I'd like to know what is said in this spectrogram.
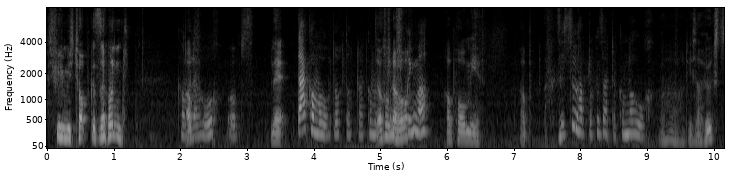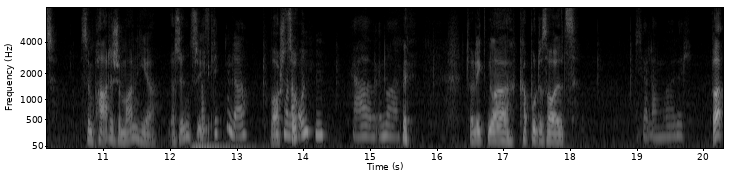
Ich fühle mich top gesund. Kommen wir da hoch? Ups. Nee, Da kommen wir hoch. Doch, doch, da kommen wir Da wir hoch. Spring mal. hopp Homie. Hopp. Siehst du, hab doch gesagt, da kommen wir hoch. Ah, dieser höchst sympathische Mann hier. Wer sind Sie? Was liegt denn da? Warst Guck mal nach du? unten. Ja, immer. Da liegt nur kaputtes Holz. Ist ja langweilig. Ah.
